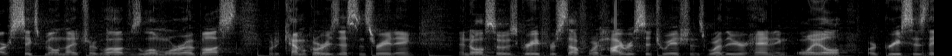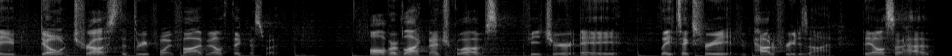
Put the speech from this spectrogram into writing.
Our 6 mil nitrile glove is a little more robust with a chemical resistance rating and also is great for stuff with high risk situations, whether you're handling oil or greases that you don't trust the 3.5 mil thickness with. All of our black nitrile gloves feature a latex free and powder free design. They also have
